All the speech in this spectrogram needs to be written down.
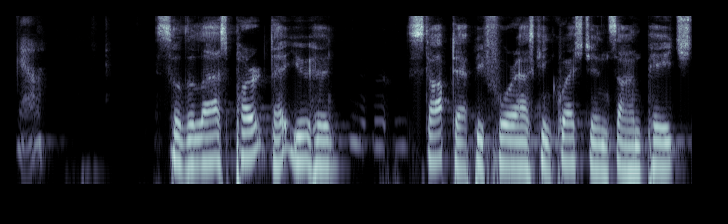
Yeah. So the last part that you had stopped at before asking questions on page,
